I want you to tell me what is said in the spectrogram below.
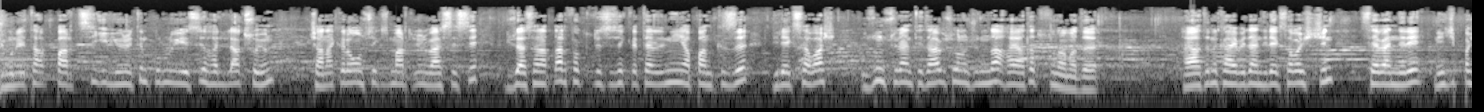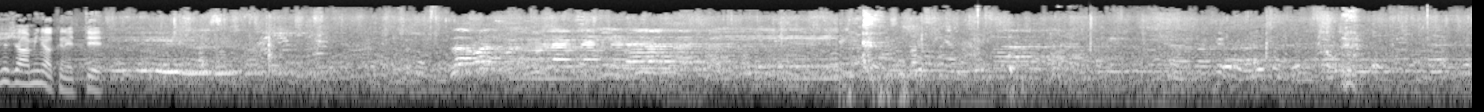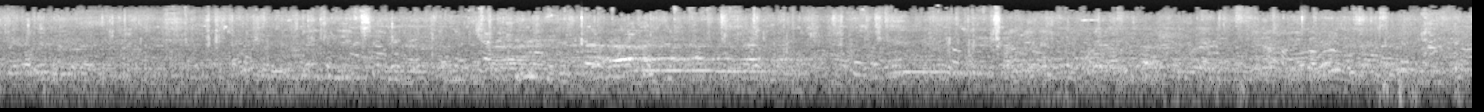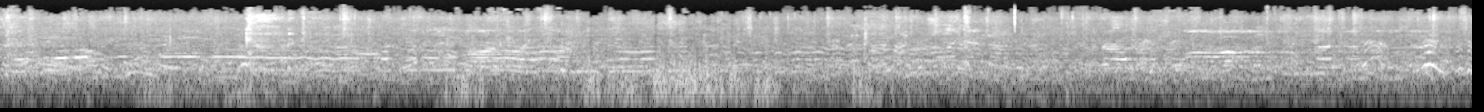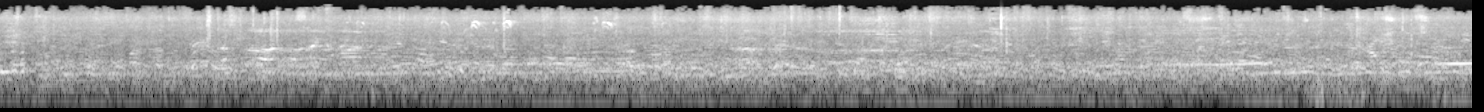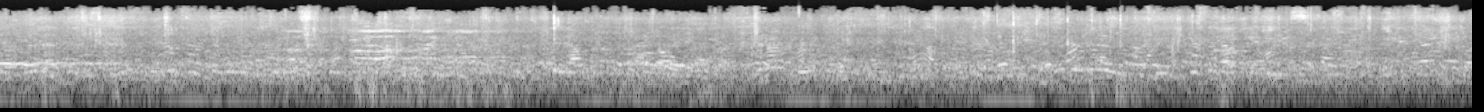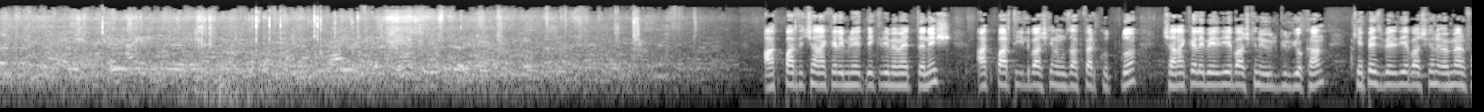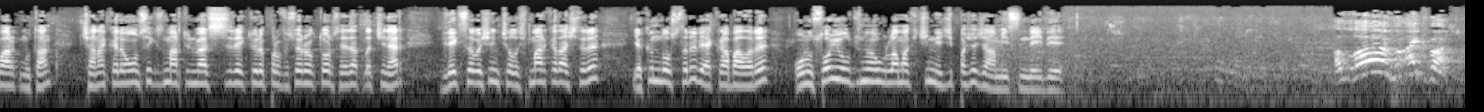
Cumhuriyet Halk Partisi İl Yönetim Kurulu üyesi Halil Aksoy'un Çanakkale 18 Mart Üniversitesi Güzel Sanatlar Fakültesi sekreterliğini yapan kızı Dilek Savaş uzun süren tedavi sonucunda hayata tutunamadı. Hayatını kaybeden Dilek Savaş için sevenleri Necip Paşa Camii'ne akın etti. Thank you. AK Parti Çanakkale Milletvekili Mehmet Danış, AK Parti İl Başkanı Muzaffer Kutlu, Çanakkale Belediye Başkanı Ülgür Gökhan, Kepez Belediye Başkanı Ömer Faruk Mutan, Çanakkale 18 Mart Üniversitesi Rektörü Profesör Doktor Sedat Laçiner, Dilek Savaş'ın çalışma arkadaşları, yakın dostları ve akrabaları onu son yolculuğuna uğurlamak için Necip Paşa Camii'sindeydi. Allahu Ekber.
